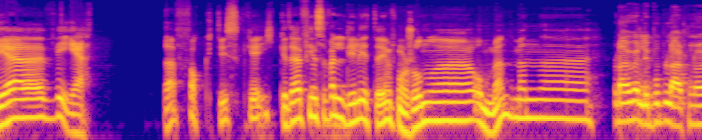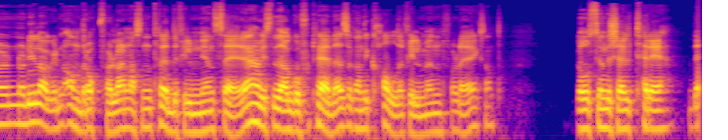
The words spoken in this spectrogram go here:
Det vet jeg faktisk ikke. Det Det finnes veldig lite informasjon øh, om den, men øh, For Det er jo veldig populært når, når de lager den andre oppfølgeren, altså den tredje filmen i en serie. Hvis de da går for 3D, så kan de kalle filmen for det. ikke sant? Ghost in the Shell 3D.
